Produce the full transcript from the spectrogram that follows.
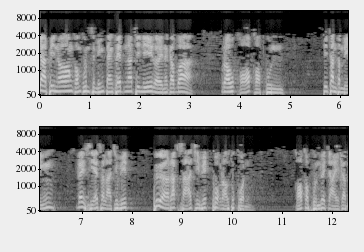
ญาติพี่น้องของคุณสมิงแตงเพชรณที่นี้เลยนะครับว่าเราขอขอบคุณที่ท่านสมิงได้เสียสละชีวิตเพื่อรักษาชีวิตพวกเราทุกคน ขอขอบคุณด้วยใจครับ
